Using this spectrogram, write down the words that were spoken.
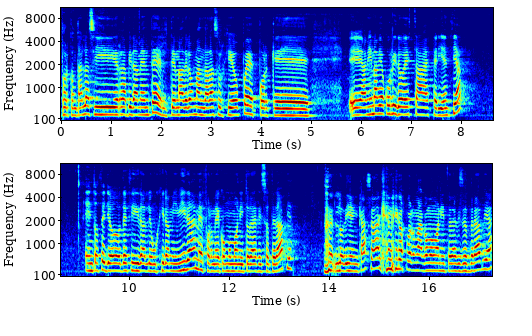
por contarlo así rápidamente, el tema de los mandalas surgió pues porque eh, a mí me había ocurrido esta experiencia entonces yo decidí darle un giro a mi vida y me formé como monitora de risoterapia. lo dije en casa, que me iba a formar como monitora de fisioterapia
